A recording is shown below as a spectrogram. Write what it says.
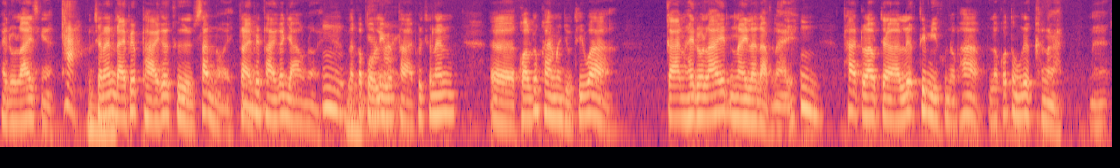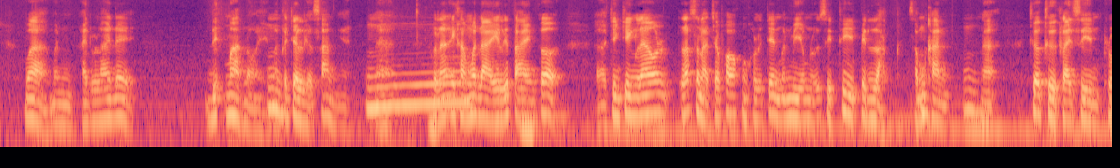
ไฮโดรไลซ์ไงค่ะฉะนั้นไดเพปไทด์ก็คือสั้นหน่อยไตรเพปไทด์ก็ยาวหน่อยอืมแล้วก็โพลีเพปไทด์เพราะฉะนั้นเอ่อความสำคัญมันอยู่ที่ว่าการไฮโดรไลซ์ในระดับไหนอืมถ้าเราจะเลือกที่มีคุณภาพ เราก็ต้องเลือกขนาดนะฮะว่ามันไฮโดรไลซ์ได้ดิมากหน่อยอืมมันก็จะเหลือสั้นไงอืม นะฮะเพราะฉะนั้นไอ้คำว่าใดหรือไตมันก็เอ่อจริง ๆ แล้วลักษณะเฉพาะของคอลลาเจนมันมีอนุสิทธิ์ที่เป็นหลักสำคัญอืมนะก็คือไกลซีนโปร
